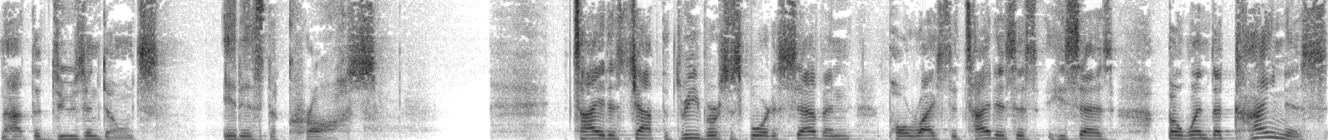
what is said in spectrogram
not the do's and don'ts. It is the cross. Titus chapter 3, verses 4 to 7, Paul writes to Titus, he says, But when the kindness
